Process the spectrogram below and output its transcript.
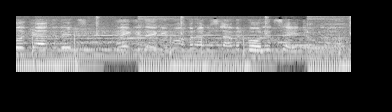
Lord God. Thank you, thank you po. Maraming salamat po ulit sa inyong lahat.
